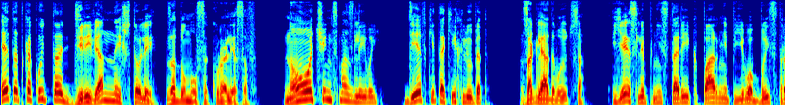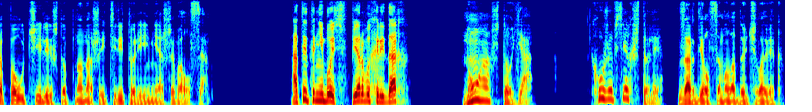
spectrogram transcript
«Этот какой-то деревянный, что ли?» — задумался Куролесов. «Но очень смазливый. Девки таких любят. Заглядываются. Если б не старик, парни б его быстро поучили, чтоб на нашей территории не ошивался. А ты-то, небось, в первых рядах? Ну, а что я? Хуже всех, что ли? Зарделся молодой человек.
